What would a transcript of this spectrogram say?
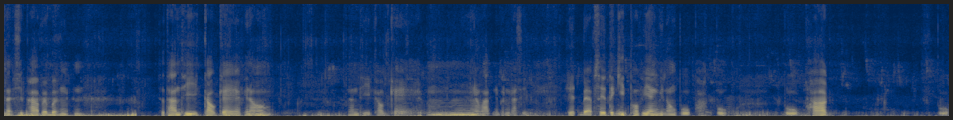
และสิพาไปเบิ่งอันสถานที่เก่าแก่พี่น้องสถานที่เก่าแก่อืมวัดนี่เพิ่นก็สิเฮ็ดแบบเศรษฐกิจพอเพียงพี่น้องปลูกผักปลูกปลูกผักปลูก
